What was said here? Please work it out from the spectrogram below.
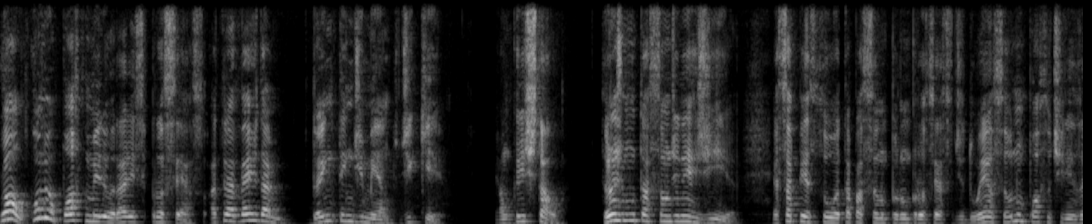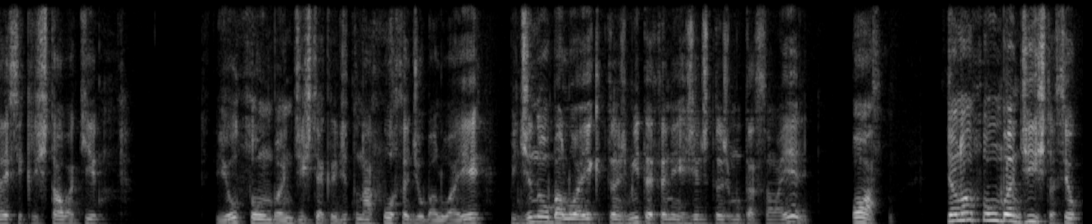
João, como eu posso melhorar esse processo? Através da, do entendimento de que é um cristal, transmutação de energia. Essa pessoa está passando por um processo de doença, eu não posso utilizar esse cristal aqui. Eu sou um bandista e acredito na força de Obaluaê, pedindo ao Baluaê que transmita essa energia de transmutação a ele? Posso. Se eu não sou um bandista, se eu,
